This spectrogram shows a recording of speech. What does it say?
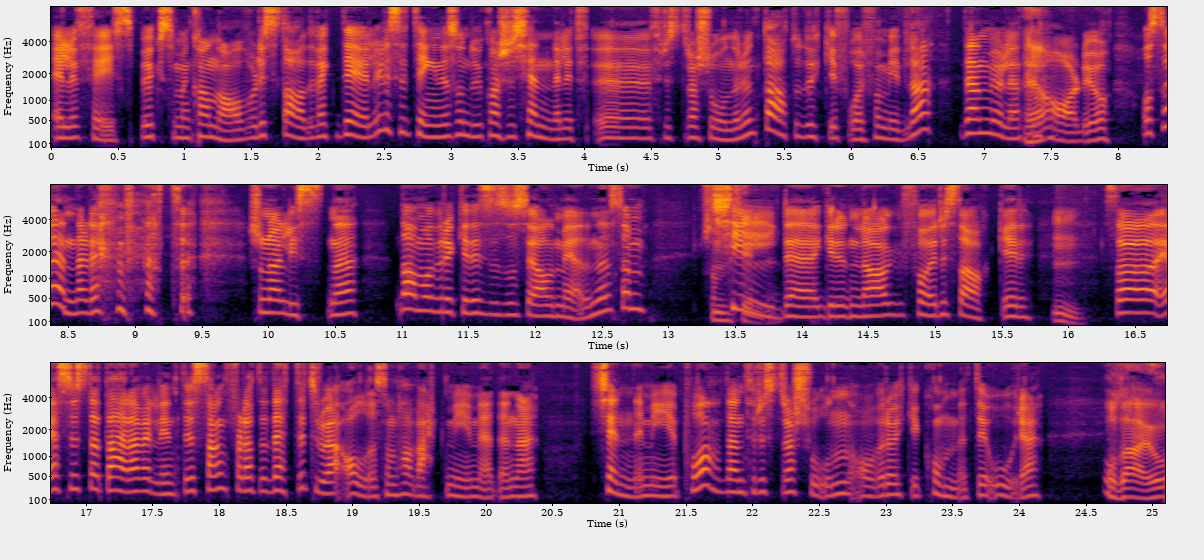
eller Facebook som en kanal hvor de stadig vekk deler disse tingene som du kanskje kjenner litt uh, frustrasjon rundt, da, at du ikke får formidla. Den muligheten ja. har du jo. Og så ender det med at journalistene da må bruke disse sosiale mediene som, som kildegrunnlag for saker. Mm. Så jeg syns dette her er veldig interessant, for dette tror jeg alle som har vært mye i mediene, kjenner mye på. Den frustrasjonen over å ikke komme til orde. Og det er jo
